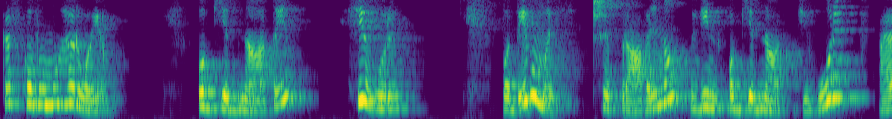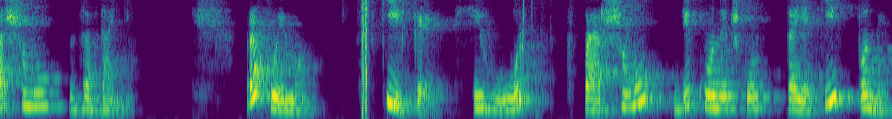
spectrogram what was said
казковому герою об'єднати фігури. Подивимось, чи правильно він об'єднав фігури в першому завданні. Рахуємо, скільки фігур в першому віконечку та які вони.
